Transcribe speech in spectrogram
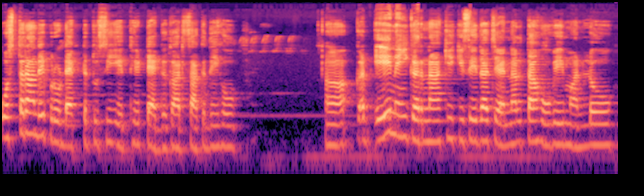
ਉਸ ਤਰ੍ਹਾਂ ਦੇ ਪ੍ਰੋਡਕਟ ਤੁਸੀਂ ਇੱਥੇ ਟੈਗ ਕਰ ਸਕਦੇ ਹੋ। ਇਹ ਨਹੀਂ ਕਰਨਾ ਕਿ ਕਿਸੇ ਦਾ ਚੈਨਲ ਤਾਂ ਹੋਵੇ, ਮੰਨ ਲਓ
